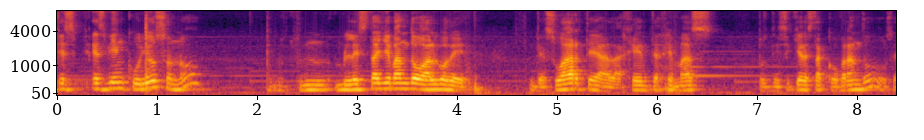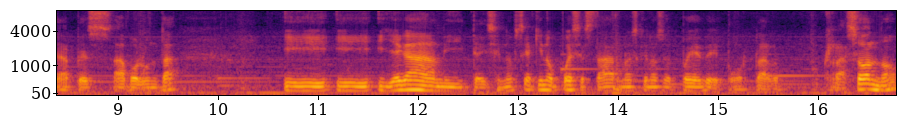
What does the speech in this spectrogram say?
es, es bien curioso, ¿no? Le está llevando algo de, de su arte a la gente, además, pues ni siquiera está cobrando, o sea, pues a voluntad. Y, llegan y te dicen, no, pues aquí no puedes estar, no es que no se puede por tal razón, ¿no?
